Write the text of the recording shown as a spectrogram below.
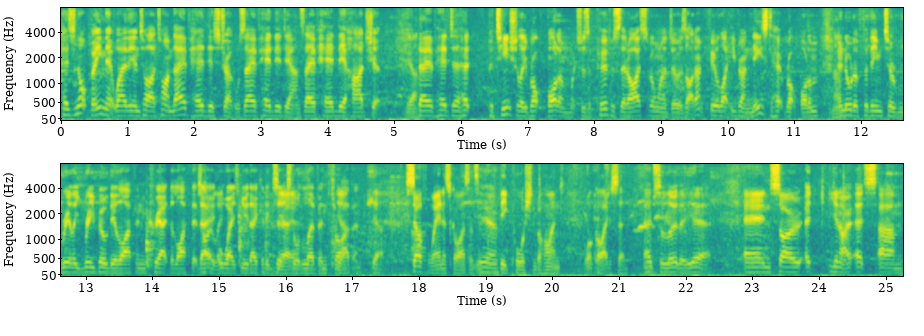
has not been that way the entire time. They have had their struggles, they have had their downs, they have had their hardship. Yeah. They have had to hit potentially rock bottom, which is a purpose that I sort of want to do. Is I don't feel like everyone needs to hit rock bottom in order for them to really rebuild their life and create the life that Totally. they always knew they could exist Yeah, yeah. or live and thrive in. Yeah. Self awareness, guys. That's Yeah. a big portion behind what Guy just said. Absolutely, yeah. And so, it, you know, it's um,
